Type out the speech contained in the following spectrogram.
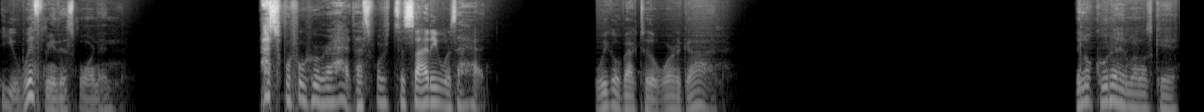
Are you with me this morning? That's where we were at. That's where society was at. We go back to the Word of God. Qué locura, hermanos, que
